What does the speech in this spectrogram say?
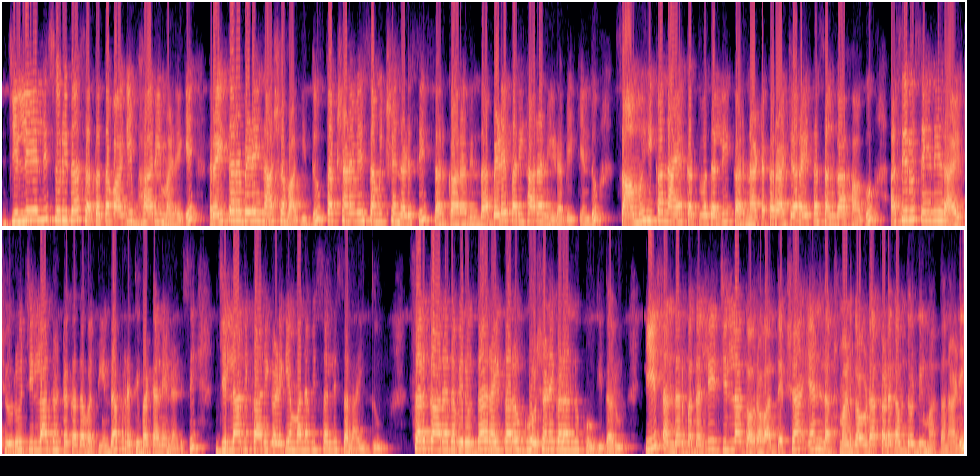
ಜಿಲ್ಲೆಯಲ್ಲಿ ಸುರಿದ ಸತತವಾಗಿ ಭಾರಿ ಮಳೆಗೆ ರೈತರ ಬೆಳೆ ನಾಶವಾಗಿದ್ದು, ತಕ್ಷಣವೇ ಸಮೀಕ್ಷೆ ನಡೆಸಿ ಸರ್ಕಾರದಿಂದ ಬೆಳೆ ಪರಿಹಾರ ನೀಡಬೇಕೆಂದು ಸಾಮೂಹಿಕ ನಾಯಕತ್ವದಲ್ಲಿ ಕರ್ನಾಟಕ ರಾಜ್ಯ ರೈತ ಸಂಘ ಹಾಗೂ ಹಸಿರು ಸೇನೆ ರಾಯಚೂರು ಜಿಲ್ಲಾ ಘಟಕದ ವತಿಯಿಂದ ಪ್ರತಿಭಟನೆ ನಡೆಸಿ ಜಿಲ್ಲಾಧಿಕಾರಿಗಳಿಗೆ ಮನವಿ ಸಲ್ಲಿಸಲಾಯಿತು. ಸರ್ಕಾರದ ವಿರುದ್ಧ ರೈತರು ಘೋಷಣೆಗಳನ್ನು ಕೂಗಿದರು. ಈ ಸಂದರ್ಭದಲ್ಲಿ ಜಿಲ್ಲಾ ಗೌರವಾಧ್ಯಕ್ಷ ಎನ್ ಲಕ್ಷ್ಮಣಗೌಡ ಕಡಗಂದೊಡ್ಡಿ ಮಾತನಾಡಿ,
